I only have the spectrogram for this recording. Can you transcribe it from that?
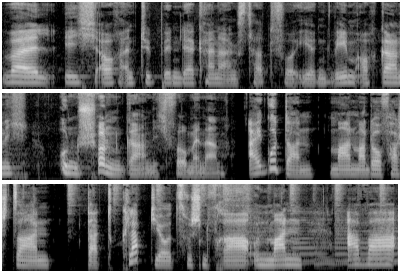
weil ich auch ein Typ bin, der keine Angst hat vor irgendwem, auch gar nicht und schon gar nicht vor Männern. Ei gut dann, man ma doch fast sagen. Dat klappt jo zwischen Fra und Mann. Aber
